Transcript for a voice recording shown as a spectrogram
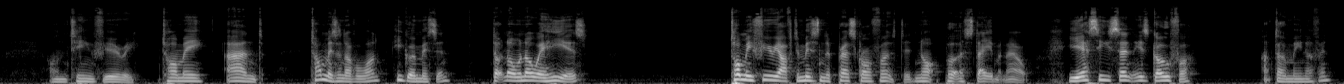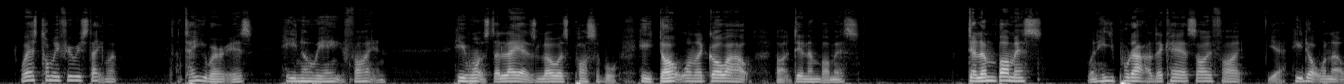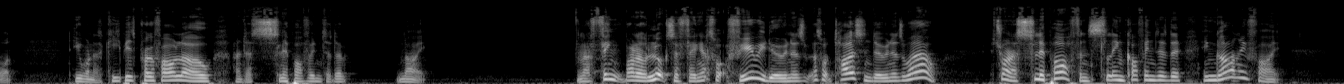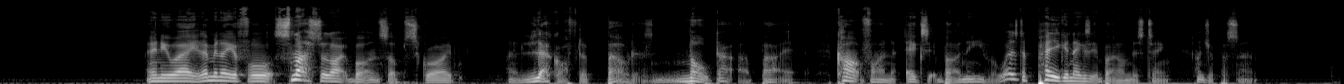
on Team Fury. Tommy and Tommy's another one. He go missing. Don't know know where he is. Tommy Fury, after missing the press conference, did not put a statement out. Yes, he sent his gopher. That don't mean nothing. Where's Tommy Fury's statement? I'll tell you where it is. He know he ain't fighting. He wants to lay as low as possible. He don't want to go out like Dylan Bummis. Dylan Bummis, when he pulled out of the KSI fight, yeah, he don't want that one. He wants to keep his profile low and just slip off into the night. And I think by the looks of things, that's what Fury doing as that's what Tyson doing as well. He's trying to slip off and slink off into the Ngannou fight. Anyway, let me know your thoughts. Smash the like button, subscribe, and let off the bell. There's no doubt about it. Can't find the exit button either. Where's the pagan exit button on this thing? 100%.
